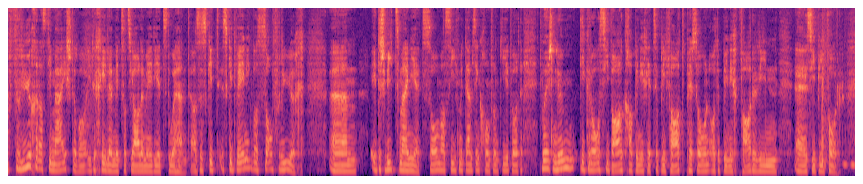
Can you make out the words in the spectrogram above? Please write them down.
früher als die meisten, die in der Kirche mit sozialen Medien zu tun haben. Also es gibt, es gibt wenig, die so früh ähm, in der Schweiz meine ich jetzt, so massiv mit dem sind konfrontiert worden. Du hast nicht mehr die grosse Wahl gehabt, bin ich jetzt eine Privatperson oder bin ich Pfarrerin äh, Sibyl Vorr. Mhm.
